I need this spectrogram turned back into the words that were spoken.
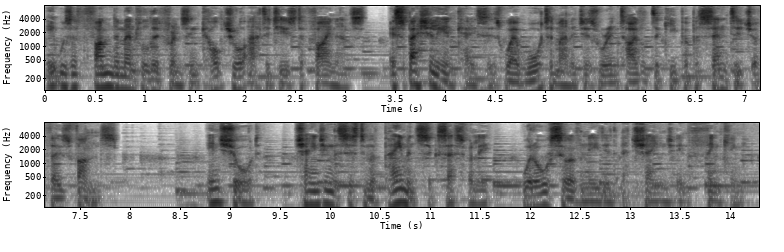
It was a fundamental difference in cultural attitudes to finance, especially in cases where water managers were entitled to keep a percentage of those funds. In short, changing the system of payments successfully would also have needed a change in thinking.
